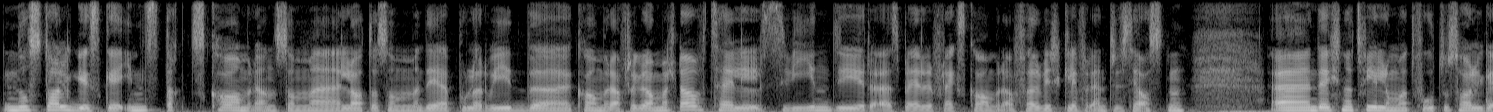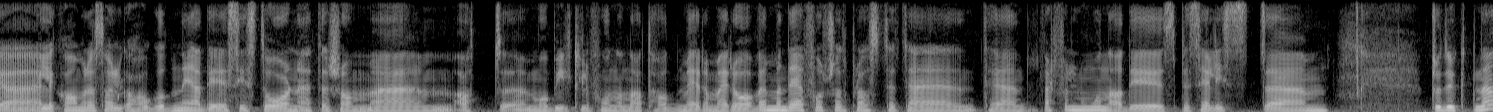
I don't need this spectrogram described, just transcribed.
nostalgiske instaxkameraene som eh, later som det er polaroidkamera fra gammelt av, til svindyre speilreflekskamera for virkelig for entusiasten. Eh, Det er ikke noe tvil om at fotosalget, eller kamerasalget har gått ned de siste årene ettersom eh, at mobiltelefonene har tatt mer og mer over, men det er fortsatt plass til, til, til i hvert fall noen av de spesialistproduktene.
